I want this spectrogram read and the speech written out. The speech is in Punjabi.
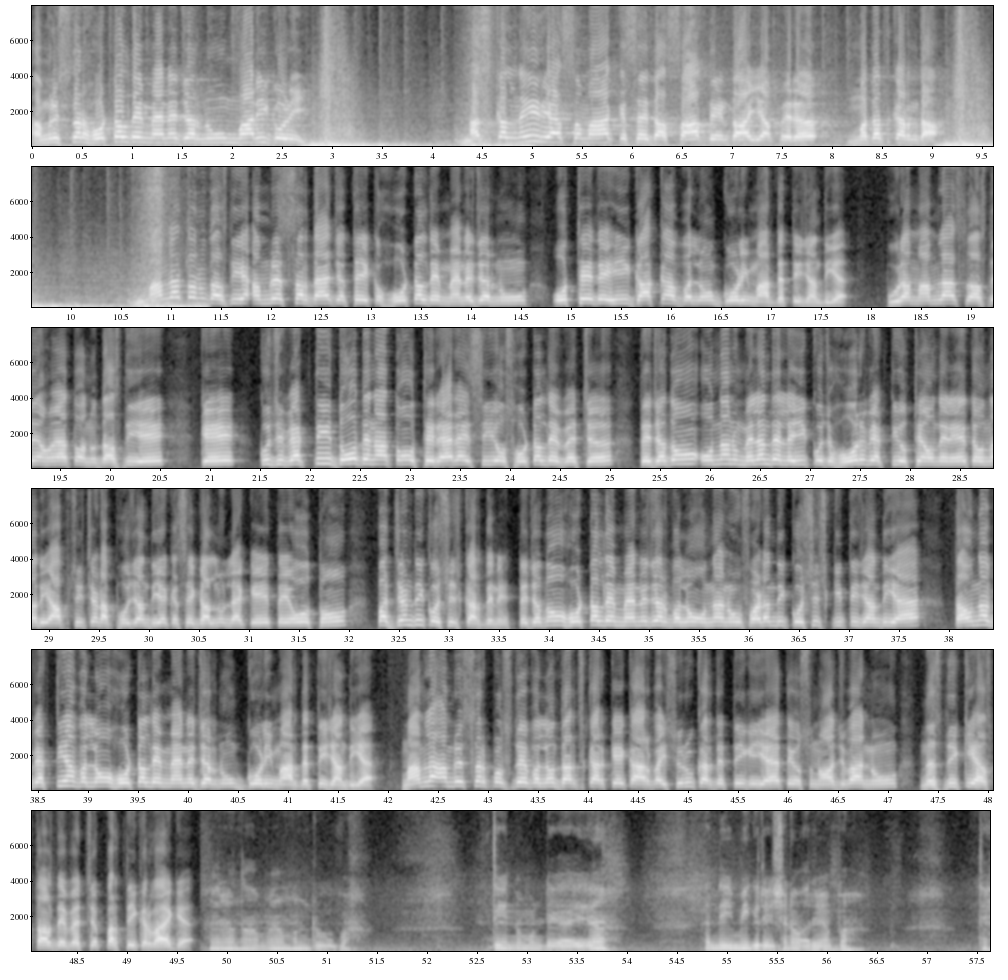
ਅੰਮ੍ਰਿਤਸਰ ਹੋਟਲ ਦੇ ਮੈਨੇਜਰ ਨੂੰ ਮਾਰੀ ਗੋਲੀ। ਅੱਜਕੱਲ ਨਹੀਂ ਰਿਹਾ ਸਮਾਂ ਕਿਸੇ ਦਾ ਸਾਥ ਦੇਣ ਦਾ ਜਾਂ ਫਿਰ ਮਦਦ ਕਰਨ ਦਾ। ਮਾਮਲਾ ਤੁਹਾਨੂੰ ਦੱਸ ਦਈਏ, ਅੰਮ੍ਰਿਤਸਰ ਦਾ ਜਿੱਥੇ ਇੱਕ ਹੋਟਲ ਦੇ ਮੈਨੇਜਰ ਨੂੰ ਉੱਥੇ ਦੇ ਹੀ ਗਾਹਕਾਂ ਵੱਲੋਂ ਗੋਲੀ ਮਾਰ ਦਿੱਤੀ ਜਾਂਦੀ ਹੈ। ਪੂਰਾ ਮਾਮਲਾ ਦੱਸਦਿਆਂ ਹੋਇਆ ਤੁਹਾਨੂੰ ਦੱਸ ਦਈਏ ਕਿ ਕੁਝ ਵਿਅਕਤੀ 2 ਦਿਨਾਂ ਤੋਂ ਉੱਥੇ ਰਹਿ ਰਹੇ ਸੀ ਉਸ ਹੋਟਲ ਦੇ ਵਿੱਚ ਤੇ ਜਦੋਂ ਉਹਨਾਂ ਨੂੰ ਮਿਲਣ ਦੇ ਲਈ ਕੁਝ ਹੋਰ ਵਿਅਕਤੀ ਉੱਥੇ ਆਉਂਦੇ ਨੇ ਤੇ ਉਹਨਾਂ ਦੀ ਆਪਸੀ ਝੜਪ ਹੋ ਜਾਂਦੀ ਹੈ ਕਿਸੇ ਗੱਲ ਨੂੰ ਲੈ ਕੇ ਤੇ ਉਹ ਉੱਥੋਂ ਭੱਜਣ ਦੀ ਕੋਸ਼ਿਸ਼ ਕਰਦੇ ਨੇ। ਤੇ ਜਦੋਂ ਹੋਟਲ ਦੇ ਮੈਨੇਜਰ ਵੱਲੋਂ ਉਹਨਾਂ ਨੂੰ ਫੜਨ ਦੀ ਕੋਸ਼ਿਸ਼ ਕੀਤੀ ਜਾਂਦੀ ਹੈ ਤਾਂ ਉਹਨਾਂ ਵਿਅਕਤੀਆਂ ਵੱਲੋਂ ਹੋਟਲ ਦੇ ਮੈਨੇਜਰ ਨੂੰ ਗੋਲੀ ਮਾਰ ਦਿੱਤੀ ਜਾਂਦੀ ਹੈ। ਮਾਮਲਾ ਅੰਮ੍ਰਿਤਸਰ ਪੁਲਿਸ ਦੇ ਵੱਲੋਂ ਦਰਜ ਕਰਕੇ ਕਾਰਵਾਈ ਸ਼ੁਰੂ ਕਰ ਦਿੱਤੀ ਗਈ ਹੈ ਤੇ ਉਸ ਨੌਜਵਾਨ ਨੂੰ ਨਜ਼ਦੀਕੀ ਹਸਪਤਾਲ ਦੇ ਵਿੱਚ ਭਰਤੀ ਕਰਵਾਇਆ ਗਿਆ ਮੇਰਾ ਨਾਮ ਹੈ ਮਨਰੂਪ। ਤਿੰਨ ਮੁੰਡੇ ਆਏ ਆ। ਕਹਿੰਦੇ ਇਮੀਗ੍ਰੇਸ਼ਨ ਆ ਰਹੇ ਆਪਾਂ। ਤੇ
